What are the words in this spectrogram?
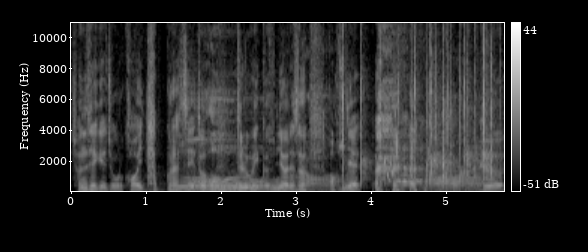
전 세계적으로 거의 탑 클래스에도 들고 있거든요. 그래서 이제 그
